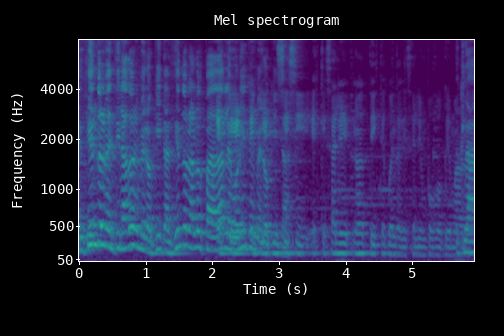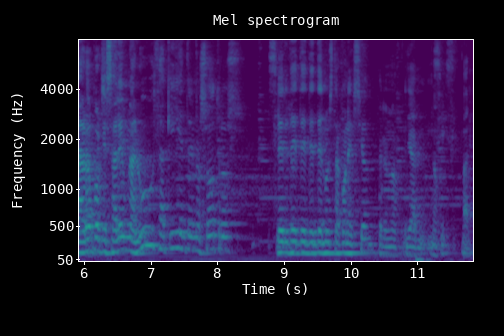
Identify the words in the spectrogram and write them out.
enciendo el ventilador y me lo quita. Enciendo la luz para Es darle que- bonito y me que- lo quita. Sí, sí, es que sale, no te diste cuenta que salió un poco quemado. Claro, porque sale una luz aquí entre nosotros Sí. de, de- de- de- de nuestra conexión, pero no, ya no. Sí, sí. Vale,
